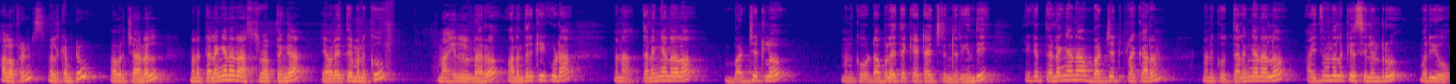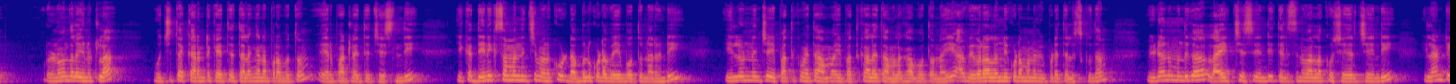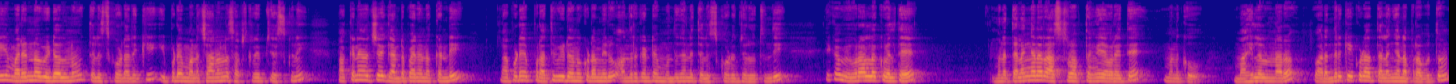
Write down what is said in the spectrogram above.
Hello friends welcome to our channel మన తెలంగాణ రాష్ట్ర వ్యాప్తంగా ఎవరైతే మనకు మహిళలు ఉన్నారో వారందరికీ కూడా మన తెలంగాణలో బడ్జెట్లో మనకు డబ్బులు అయితే కేటాయించడం జరిగింది. ఇక తెలంగాణ బడ్జెట్ ప్రకారం మనకు తెలంగాణలో ఐదు వందలకే సిలిండరు మరియు రెండు వందల యూనిట్ల ఉచిత కరెంటుకి అయితే తెలంగాణ ప్రభుత్వం ఏర్పాట్లు అయితే చేసింది. ఇక దీనికి సంబంధించి మనకు డబ్బులు కూడా వేయబోతున్నారండి. ఎల్లుండి నుంచి ఈ పథకం అయితే అమ ఈ పథకాలు అయితే అమలు కాబోతున్నాయి. ఆ వివరాలన్నీ కూడా మనం ఇప్పుడే తెలుసుకుందాం. వీడియోను ముందుగా లైక్ చేసేయండి తెలిసిన వాళ్ళకు షేర్ చేయండి. ఇలాంటి మరెన్నో వీడియోలను తెలుసుకోవడానికి ఇప్పుడే మన ఛానల్ను సబ్స్క్రైబ్ చేసుకుని పక్కనే వచ్చే గంట పైన నొక్కండి. అప్పుడే ప్రతి వీడియోను కూడా మీరు అందరికంటే ముందుగానే తెలుసుకోవడం జరుగుతుంది. ఇక వివరాల్లోకి వెళ్తే మన తెలంగాణ రాష్ట్ర వ్యాప్తంగా ఎవరైతే మనకు మహిళలు ఉన్నారో వారందరికీ కూడా తెలంగాణ ప్రభుత్వం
